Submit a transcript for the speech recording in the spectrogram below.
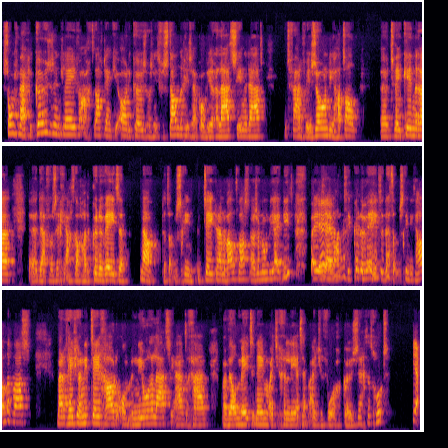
soms maak je keuzes in het leven, achteraf denk je, oh die keuze was niet verstandig. Zei ook over je relatie inderdaad, de vader van je zoon, die had al uh, twee kinderen. Uh, daarvan zeg je achteraf hadden kunnen weten, nou, dat dat misschien een teken aan de wand was. Nou, zo noemde jij het niet. Maar je ja, zei, had je kunnen weten dat dat misschien niet handig was. Maar dat heeft jou niet tegengehouden om een nieuwe relatie aan te gaan. Maar wel mee te nemen wat je geleerd hebt uit je vorige keuze. Zegt dat goed? Ja,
